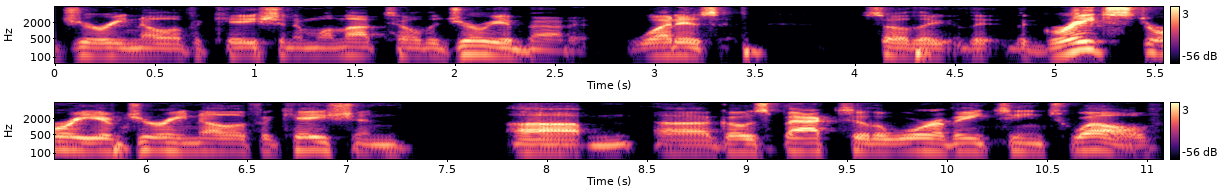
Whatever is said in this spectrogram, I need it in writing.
jury nullification and will not tell the jury about it. What is it? So the, the, the great story of jury nullification um, uh, goes back to the War of 1812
